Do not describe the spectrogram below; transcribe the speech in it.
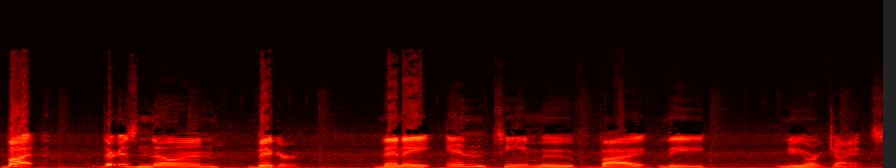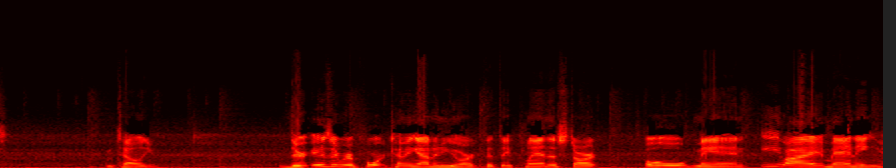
But there is none bigger than a in-team move by the New York Giants. I'm telling you. There is a report coming out of New York that they plan to start old man Eli Manning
